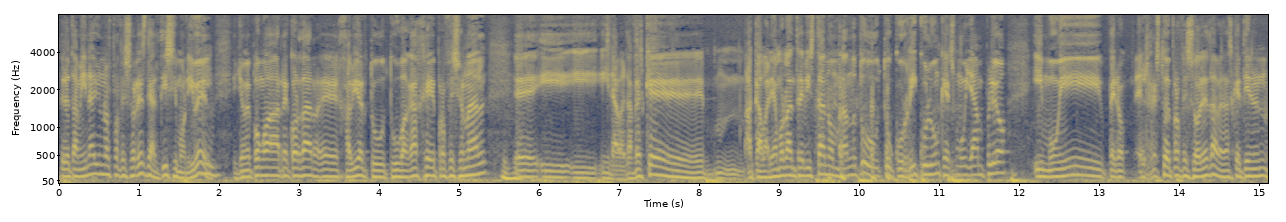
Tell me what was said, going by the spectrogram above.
pero también hay unos profesores de altísimo nivel. Y yo me pongo a recordar, eh, Javier, tu, tu, bagaje profesional y, la verdad es que mm, acabaríamos la entrevista nombrando tu, tu, currículum, que es muy amplio y muy... Pero el resto de profesores, la verdad es que tienen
